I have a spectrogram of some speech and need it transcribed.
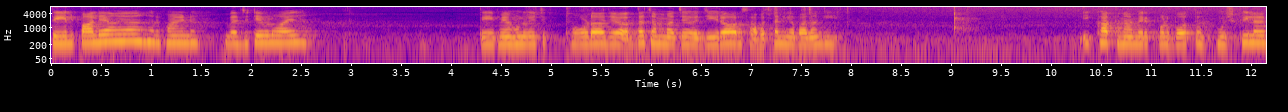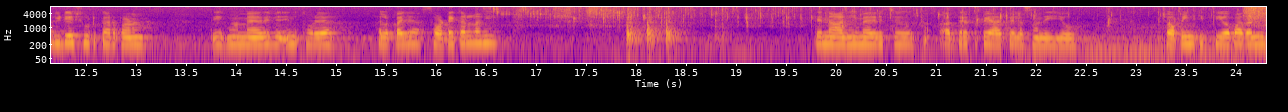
ਤੇਲ ਪਾ ਲਿਆ ਹੋਇਆ ਰਿਫਾਈਨਡ ਵੈਜੀਟੇਬਲ ਆਇਲ ਤੇ ਮੈਂ ਹੁਣ ਇਹਦੇ ਵਿੱਚ ਥੋੜਾ ਜਿਹਾ ਅੱਧਾ ਚਮਚ ਜੀਰਾ ਔਰ ਸਾਬਤ ਧਨੀਆ ਪਾ ਦਾਂਗੀ। ਇੱਕ ਹੱਥ ਨਾਲ ਮੇਰੇ ਕੋਲ ਬਹੁਤ ਮੁਸ਼ਕਿਲ ਹੈ ਵੀਡੀਓ ਸ਼ੂਟ ਕਰ ਪਾਣਾ ਤੇ ਹੁਣ ਮੈਂ ਇਹਦੇ ਇਹਨੂੰ ਥੋੜਾ ਜਿਹਾ ਹਲਕਾ ਜਿਹਾ ਸੌਟੇ ਕਰ ਲਾਂਗੀ। ਤੇ ਨਾਲ ਹੀ ਮੈਂ ਇਹਦੇ ਵਿੱਚ ਅਦਰਕ, ਪਿਆਜ਼ ਤੇ ਲਸਣ ਦੀ ਜੋ ਚੌਪਿੰਗ ਕੀਤੀ ਉਹ ਪਾ ਦਾਂਗੀ।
